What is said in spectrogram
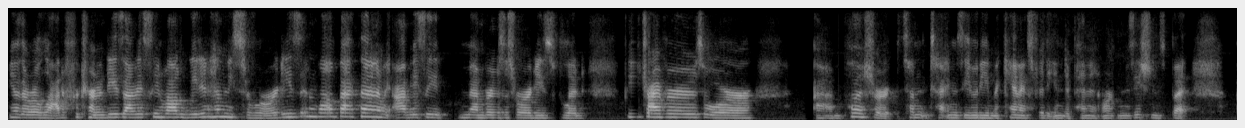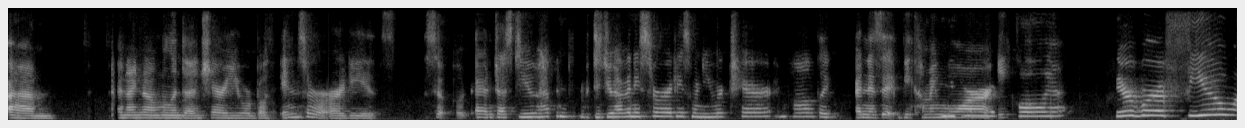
you know, there were a lot of fraternities obviously involved. We didn't have any sororities involved back then. I mean, obviously, members of sororities would be drivers or um, push, or sometimes even be mechanics for the independent organizations. But, um, and I know Melinda and Sherry, you were both in sororities. So, and Jess, do you happen? Did you have any sororities when you were chair involved? Like, and is it becoming more equal yet? there were a few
